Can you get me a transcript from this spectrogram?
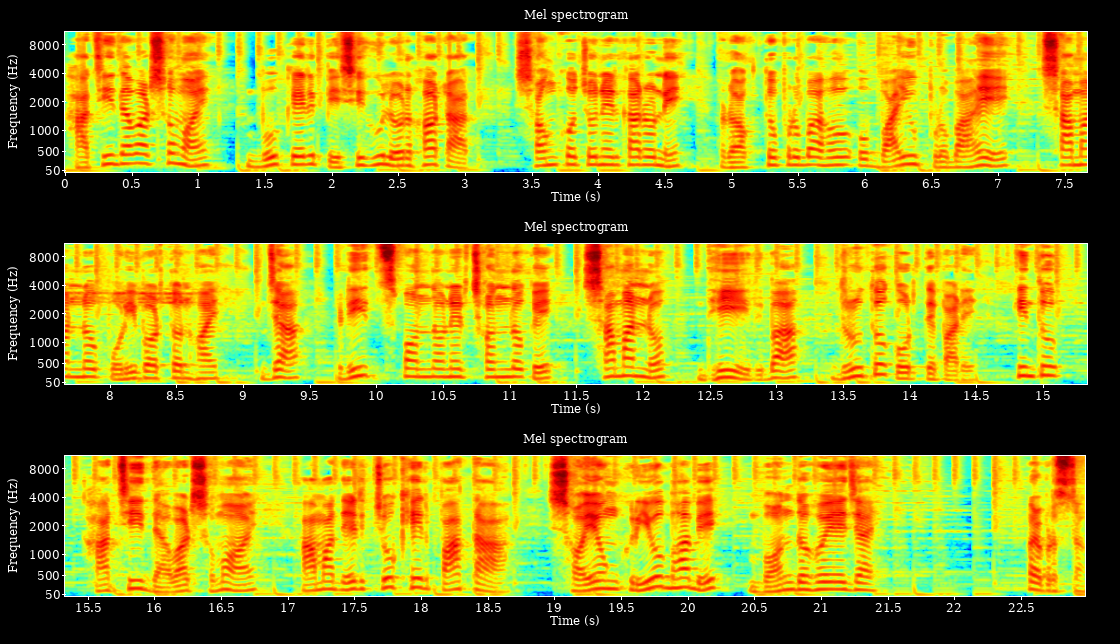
হাঁচি দেওয়ার সময় বুকের পেশিগুলোর হঠাৎ সংকোচনের কারণে রক্তপ্রবাহ ও বায়ু প্রবাহে সামান্য পরিবর্তন হয়, যা হৃদস্পন্দনের ছন্দকে সামান্য ধীর বা দ্রুত করতে পারে। কিন্তু হাঁচি দেওয়ার সময় আমাদের চোখের পাতা স্বয়ংক্রিয়ভাবে বন্ধ হয়ে যায়। প্রশ্ন।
